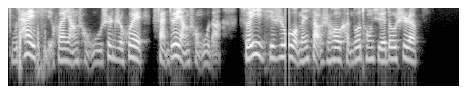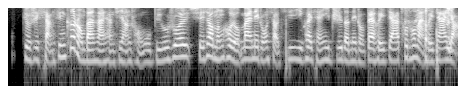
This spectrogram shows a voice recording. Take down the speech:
不太喜欢养宠物，甚至会反对养宠物的。所以其实我们小时候很多同学都是就是想尽各种办法想去养宠物，比如说学校门口有卖那种小鸡，一块钱一只的那种，带回家偷偷买回家 养。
